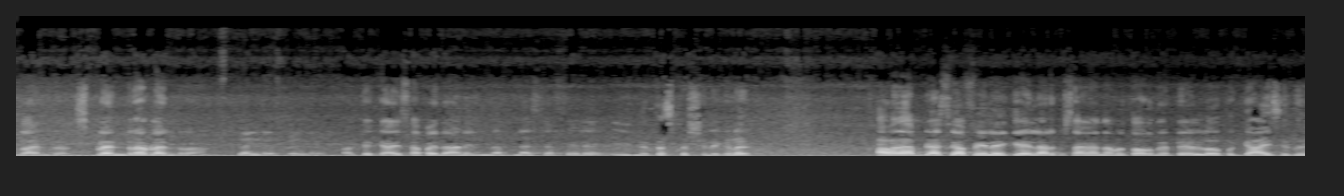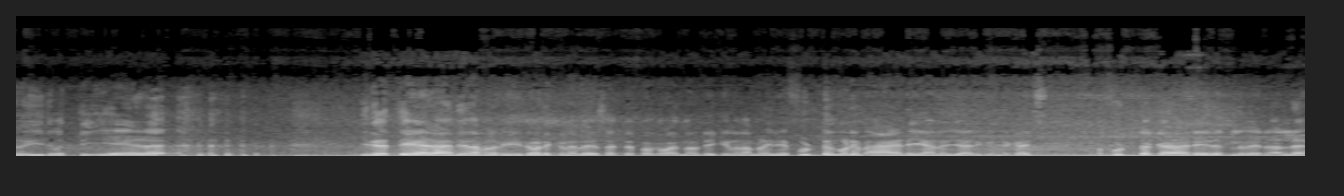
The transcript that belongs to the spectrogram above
ബ്ലെൻഡർ സ്പ്ലെൻഡറാ ബ്ലെൻഡറാ ഓക്കെ അപ്പോൾ ഇതാണ് കഫേയിലെ ഇന്നത്തെ സ്പെഷ്യലുകൾ അപ്പോൾ അബ്നാസ് കഫേയിലേക്ക് എല്ലാവർക്കും സ്വാഗതം. നമ്മൾ തുറന്നിട്ടേ ഉള്ളൂ. അപ്പോൾ ഗായ്സ് ഇത് ഇരുപത്തി ഏഴ് ഇരുപത്തി ഏഴാം തീയതി നമ്മൾ വീഡിയോ എടുക്കുന്നത് സെറ്റപ്പ് ഒക്കെ വന്നുകൊണ്ടിരിക്കുന്നത് നമ്മൾ ഇനി ഫുഡും കൂടി ആഡ് ചെയ്യാന്ന് വിചാരിക്കുന്നുണ്ട് ഗൈസ് ഫുഡൊക്കെ ആഡ് ചെയ്തിട്ടുള്ള വരുന്നത് അല്ലേ?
